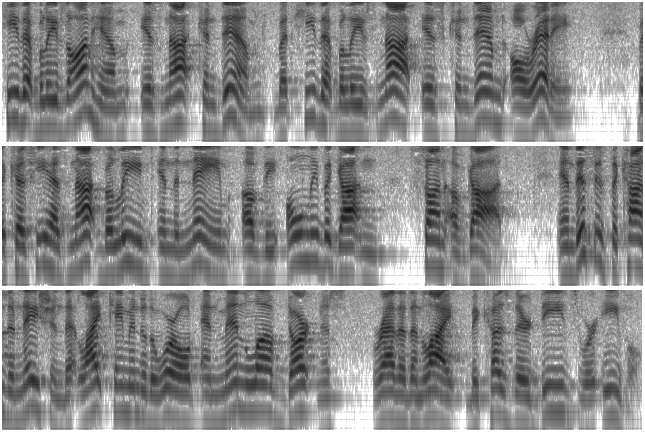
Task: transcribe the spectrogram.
He that believes on him is not condemned, but he that believes not is condemned already, because he has not believed in the name of the only begotten Son of God. And this is the condemnation that light came into the world, and men loved darkness rather than light, because their deeds were evil.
